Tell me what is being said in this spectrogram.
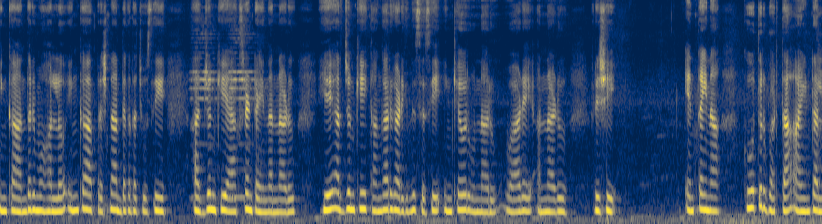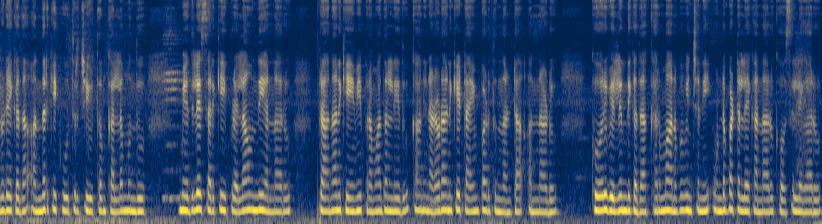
ఇంకా అందరి మొహాల్లో ఇంకా ప్రశ్నార్థకత చూసి అర్జున్కి యాక్సిడెంట్ అయిందన్నాడు. ఏ అర్జున్కి కంగారుగా అడిగింది శశి. ఇంకెవరు ఉన్నారు? వాడే అన్నాడు రిషి. ఎంతైనా కూతురు భర్త ఆ ఇంటి అల్లుడే కదా. అందరికీ కూతురు జీవితం కళ్ళ ముందు మెదిలేసరికి ఇప్పుడు ఎలా ఉంది? అన్నారు. ప్రాణానికి ఏమీ ప్రమాదం లేదు. కానీ నడవడానికే టైం పడుతుందంట అన్నాడు కోరి వెళ్ళింది కదా కర్మ అనుభవించని ఉండబట్టలేకన్నారు కౌసల్య గారు.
